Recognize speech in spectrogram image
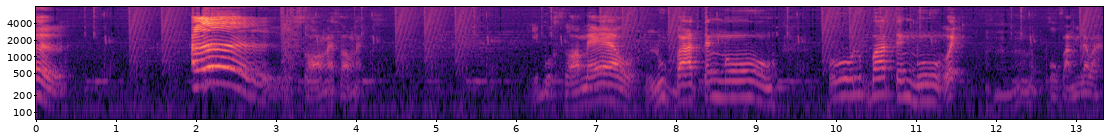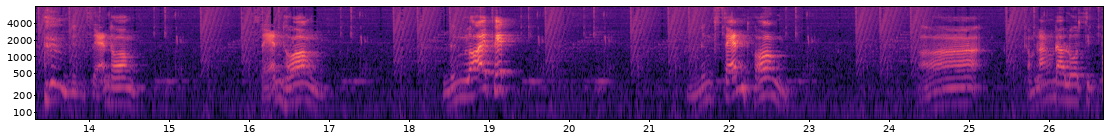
ร์เออสองนะสองนะอีบวกสองแล้ว ลูกบาสแตงโม โอ้ลูกบาสแตงโมเอ้ยอื้อหือโผล่ฝั่งนี้แล้ววะหนึ่งแสนทอง แสนทองหนึ่งร้อยเพชรหนึ่งแสนทองอ่ากำลังดาวน์โหลดซิปเป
